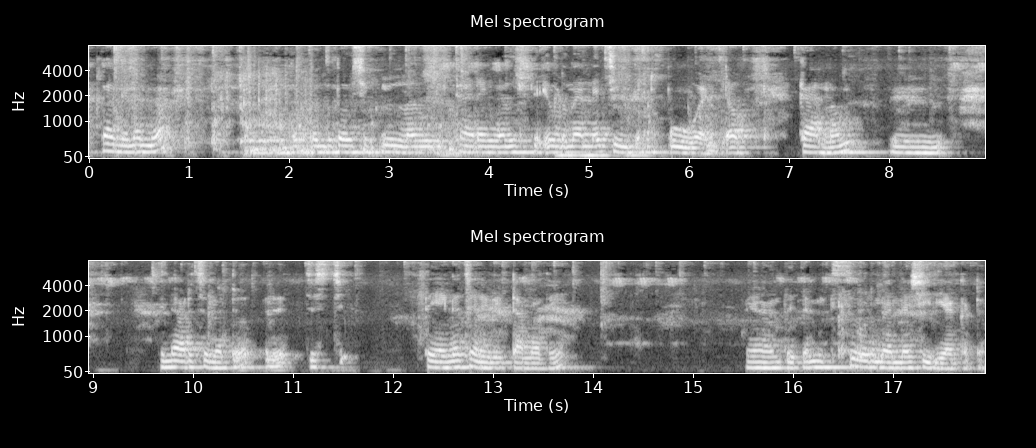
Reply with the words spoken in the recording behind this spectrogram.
അപ്പം അങ്ങനെ ഒന്ന് ഗോതമ്പ് ദോശക്കുള്ള കാര്യങ്ങൾ ഇവിടെ നിന്ന് തന്നെ ചെയ്തിട്ട് പോവാണ് കേട്ടോ കാരണം പിന്നെ അവിടെ ചെന്നിട്ട് ഒരു ജസ്റ്റ് തേങ്ങ ചിലവിട്ടാൽ മതി. ഞാൻ ഇതിന്റെ മിക്സ് ഇവിടെ നിന്ന് തന്നെ ശരിയാക്കട്ടെ.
